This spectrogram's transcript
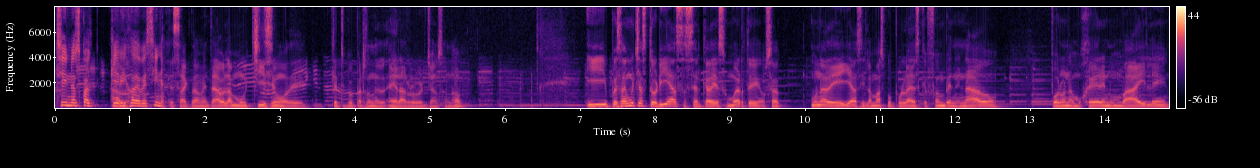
Sí, no es cualquier hijo de vecina. Exactamente, habla muchísimo de qué tipo de persona era Robert Johnson, ¿no? Y pues hay muchas teorías acerca de su muerte, o sea, una de ellas y la más popular es que fue envenenado por una mujer en un baile,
